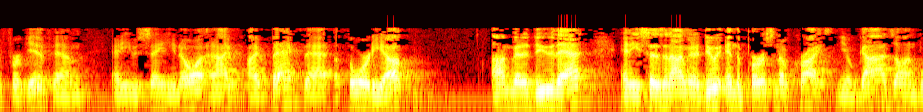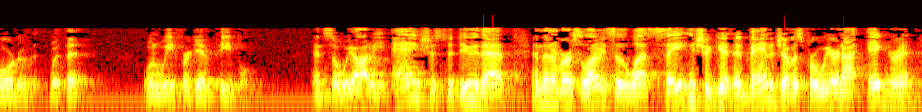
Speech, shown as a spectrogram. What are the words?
to forgive him, and he was saying, you know what? And I, I back that authority up I'm going to do that. And he says, and I'm going to do it in the person of Christ. You know, God's on board with it when we forgive people. And so we ought to be anxious to do that. And then in verse 11 he says, lest Satan should get an advantage of us, for we are not ignorant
